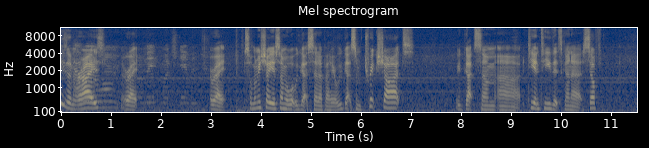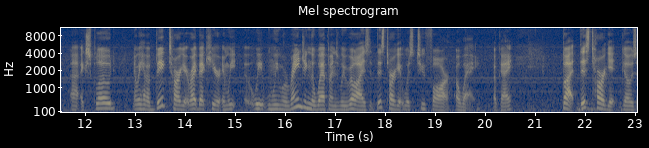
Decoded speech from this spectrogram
Cheese and rice. Right. Right. So let me show you some of what we've got set up out here. We've got some trick shots. We've got some uh, TNT that's gonna self uh, explode. Now we have a big target right back here, and we we when we were ranging the weapons, we realized that this target was too far away. Okay. But this target goes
